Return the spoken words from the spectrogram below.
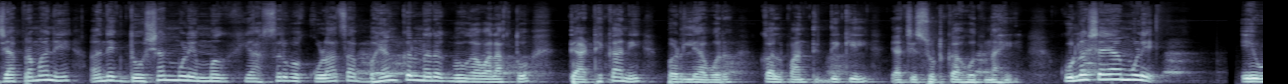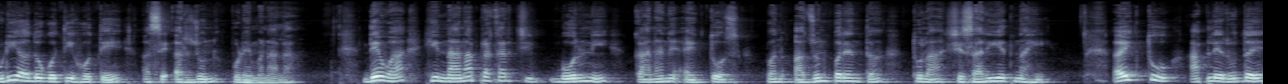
ज्याप्रमाणे अनेक दोषांमुळे मग या सर्व कुळाचा भयंकर नरक भोगावा लागतो त्या ठिकाणी पडल्यावर कल्पांतीत देखील याची सुटका होत नाही. कुलशयामुळे एवढी अधोगती होते असे अर्जुन पुढे म्हणाला. देवा ही नाना प्रकारची बोलणी कानाने ऐकतोस पण अजूनपर्यंत तुला शिसारी येत नाही. ऐक तू आपले हृदय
